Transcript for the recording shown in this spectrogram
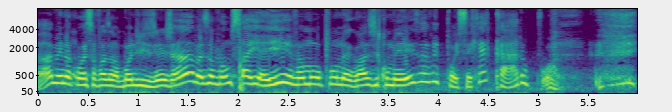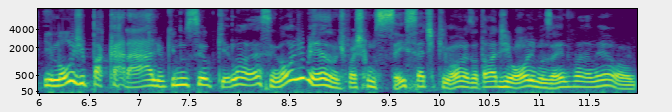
A menina começou a fazer uma bandezinha, já, ah, mas vamos sair aí, vamos pra um negócio de comer isso. Eu falei, pô, isso aqui é caro, pô e longe pra caralho, que não sei o que. Assim, longe mesmo, tipo, acho que uns 6, 7 quilômetros. Eu tava de ônibus ainda. Falei, meu,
